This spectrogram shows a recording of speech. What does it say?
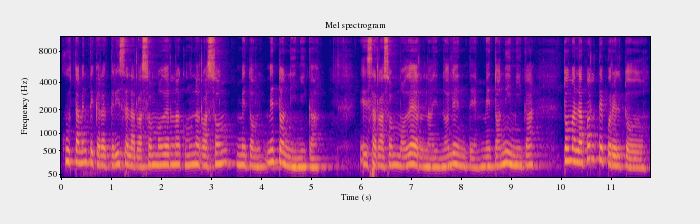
justamente caracteriza la razón moderna como una razón metonímica esa razón moderna, indolente, metonímica, toma la parte por el todo.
